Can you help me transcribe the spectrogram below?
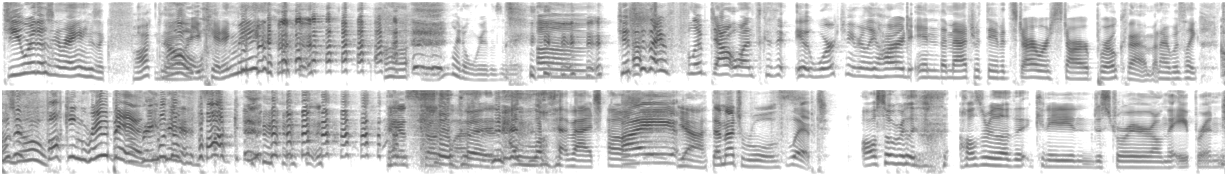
"Do you wear those in the ring?" And he was like, "Fuck no, No. are you kidding me?" Uh, no, I don't wear those. In the um, Just because I flipped out once because it, it worked me really hard in the match with David Starr where Starr broke them, and I was like, "Those no. are fucking Ray Bans! What the fuck?" He has so glasses. good. I love that match. Um, I Yeah, that match rules. flipped. also really, also really love the Canadian destroyer on the apron.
